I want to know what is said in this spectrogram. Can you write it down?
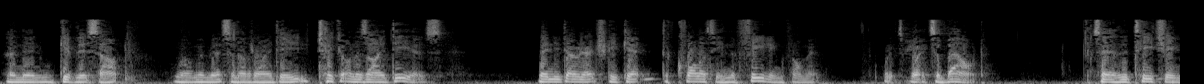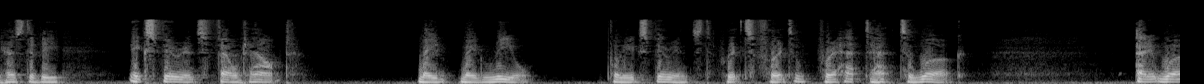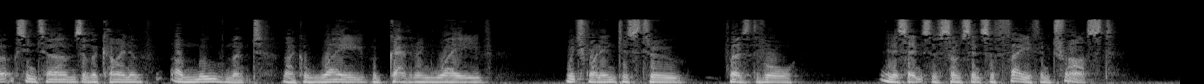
And then give this up. Well, maybe that's another idea. You take it on as ideas. Then you don't actually get the quality and the feeling from it, what it's, what it's about. So the teaching has to be experienced, felt out, made, made real, fully experienced, for it, for it, to, for it to, to work. And it works in terms of a kind of a movement, like a wave, a gathering wave, which one enters through, first of all, in a sense of some sense of faith and trust,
